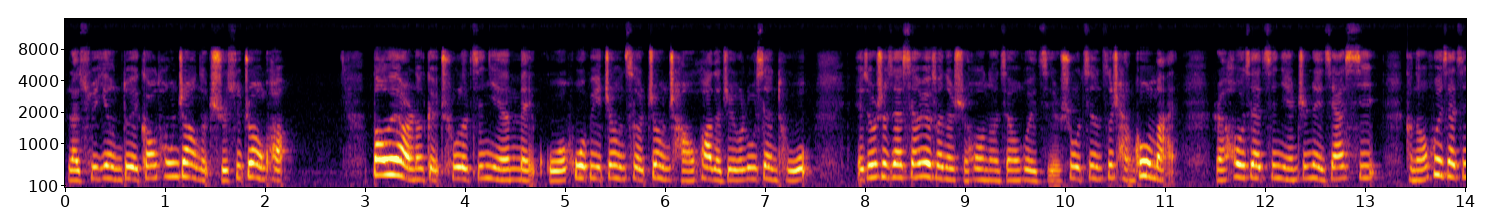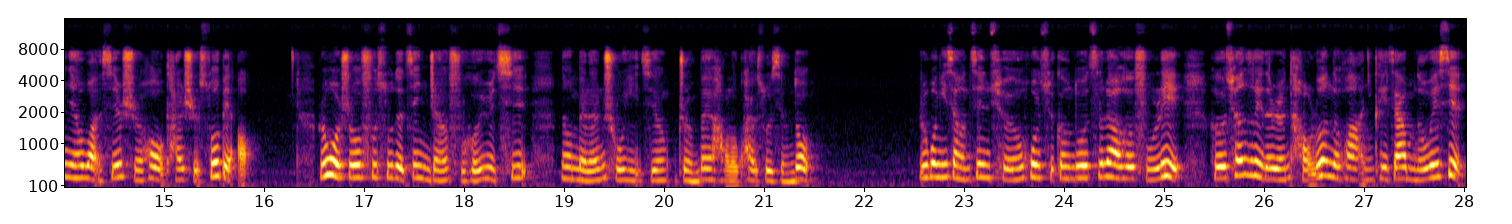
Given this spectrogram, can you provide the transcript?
来去应对高通胀的持续状况。鲍威尔呢给出了今年美国货币政策正常化的这个路线图，也就是在三月份的时候呢将会结束净资产购买，然后在今年之内加息，可能会在今年晚些时候开始缩表。如果说复苏的进展符合预期，那么美联储已经准备好了快速行动。如果你想进群获取更多资料和福利，和圈子里的人讨论的话，你可以加我们的微信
